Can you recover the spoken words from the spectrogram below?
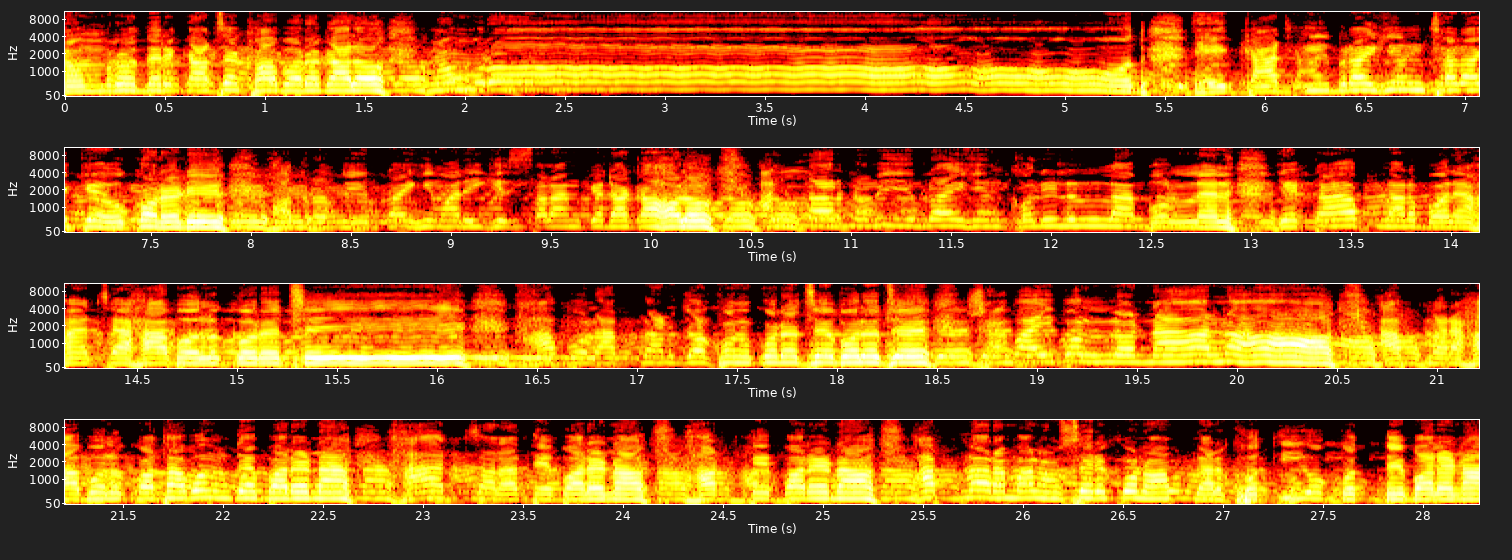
নম্রদের কাছে খবর গেল নম্র উম্মত এই কাজ ইব্রাহিম ছাড়া কেউ করে রে হযরত ইব্রাহিম আলাইহিস সালামকে ডাকা হলো। আল্লাহর নবী ইব্রাহিম খলিলুল্লাহ বললেন, এটা আপনার বলে হয়েছে, হাবল করেছে। হাবল আপনার যখন করেছে বলেছে, সবাই বলল, না না, আপনার হাবল কথা বলতে পারে না, হাত চালাতে পারে না, হাঁটতে পারে না, আপনার মানুষের কোনো আপনার ক্ষতিও করতে পারে না,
